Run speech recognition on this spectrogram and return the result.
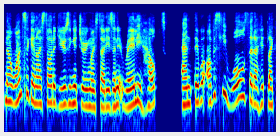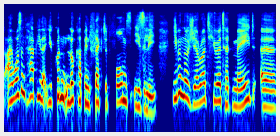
Now, once again, I started using it during my studies and it really helped. And there were obviously walls that I hit. Like I wasn't happy that you couldn't look up inflected forms easily, even though Gerard Huet had made uh,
